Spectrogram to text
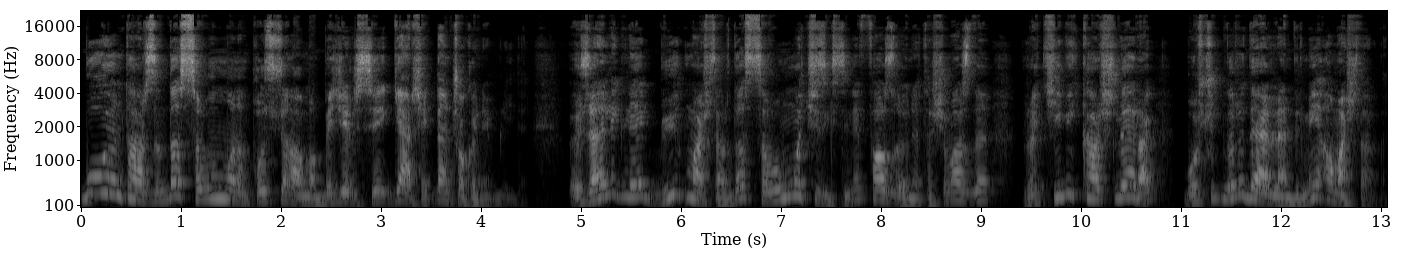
Bu oyun tarzında savunmanın pozisyon alma becerisi gerçekten çok önemliydi. Özellikle büyük maçlarda savunma çizgisini fazla öne taşımazdı. Rakibi karşılayarak boşlukları değerlendirmeyi amaçlardı.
